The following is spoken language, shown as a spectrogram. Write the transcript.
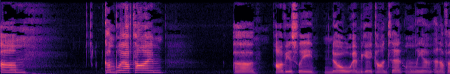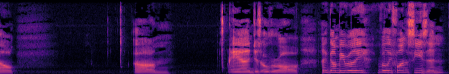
Um, come playoff time, uh, obviously no NBA content, only NFL. Um, and just overall, it's gonna be really, really fun season.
